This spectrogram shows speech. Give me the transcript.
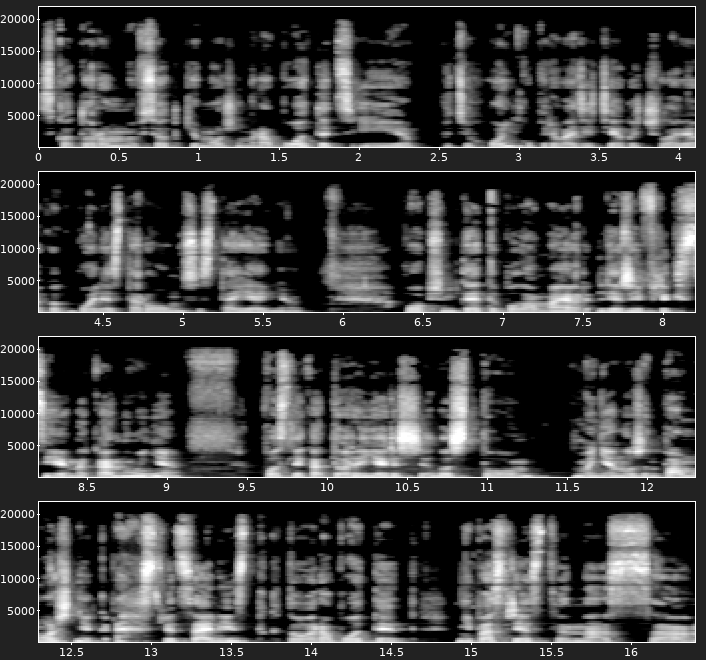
с которым мы все-таки можем работать и потихоньку приводить эго человека к более здоровому состоянию. В общем-то, это была моя рефлексия накануне, после которой я решила, что мне нужен помощник, специалист, кто работает непосредственно с а,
